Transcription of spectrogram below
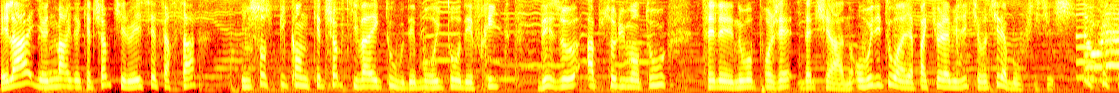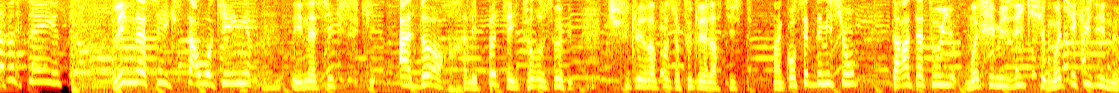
Et là, il y a une marque de ketchup qui lui a faire ça. Une sauce piquante ketchup qui va avec tout, des burritos, des frites, des œufs, absolument tout. C'est les nouveaux projets d'Ed Sheeran. On vous dit tout, hein, il n'y a pas que la musique, il y a aussi la bouffe ici. Lil Nas Star Walking. Lil qui adore les potatoes. toutes les infos sur toutes les artistes. Un concept d'émission. Taratatouille, moitié musique, moitié cuisine.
